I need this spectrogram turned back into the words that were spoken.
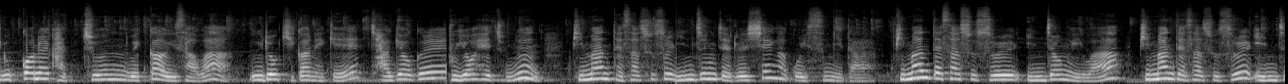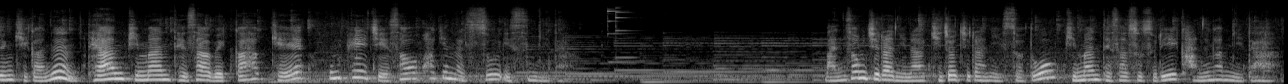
요건을 갖춘 외과 의사와 의료기관에게 자격을 부여해주는 비만 대사 수술 인증제를 시행하고 있습니다. 비만 대사 수술 인정의와 비만 대사 수술 인증 기간은 대한 비만 대사 외과 학회 홈페이지에서 확인할 수 있습니다. 만성 질환이나 기저 질환이 있어도 비만 대사 수술이 가능합니다.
